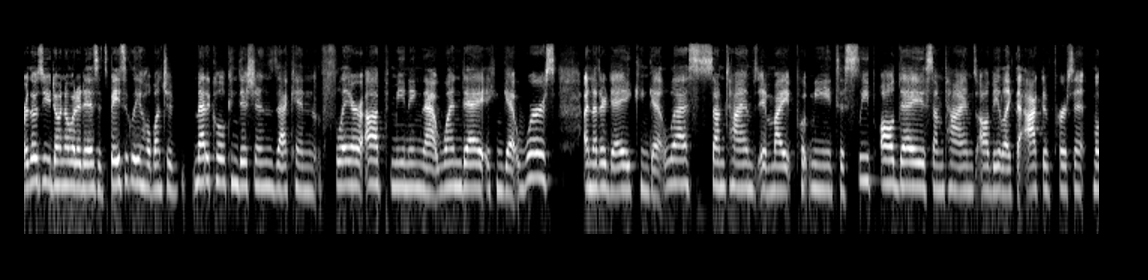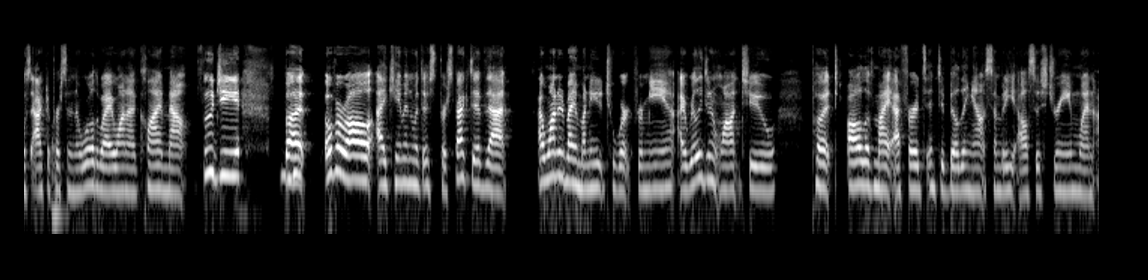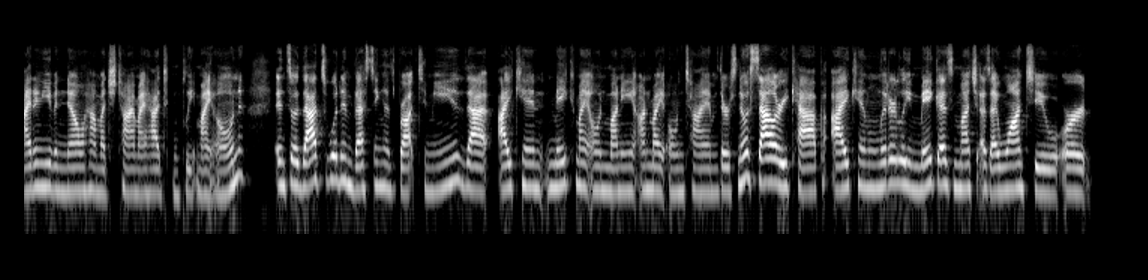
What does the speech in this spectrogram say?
for those of you who don't know what it is, it's basically a whole bunch of medical conditions that can flare up, meaning that one day it can get worse, another day it can get less. Sometimes it might put me to sleep all day. Sometimes I'll be like the active person, most active person in the world, where I want to climb Mount Fuji. Mm-hmm. But overall, I came in with this perspective that I wanted my money to work for me. I really didn't want to put all of my efforts into building out somebody else's dream when I didn't even know how much time I had to complete my own. And so that's what investing has brought to me that I can make my own money on my own time. There's no salary cap. I can literally make as much as I want to or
